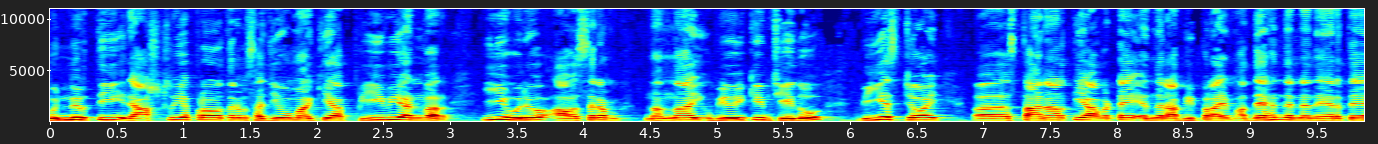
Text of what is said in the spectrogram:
മുൻനിർത്തി രാഷ്ട്രീയ പ്രവർത്തനം സജീവമാക്കിയ പി വി അൻവർ ഈ ഒരു അവസരം നന്നായി ഉപയോഗിക്കുകയും ചെയ്തു. വി എസ് ജോയ് സ്ഥാനാർത്ഥിയാവട്ടെ എന്നൊരു അഭിപ്രായം അദ്ദേഹം തന്നെ നേരത്തെ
